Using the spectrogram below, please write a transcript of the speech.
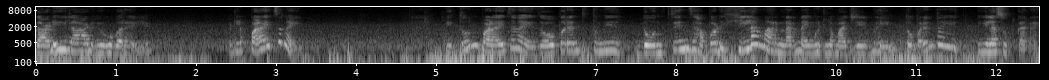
गाडीला आडवी उभं राहिले. म्हटलं पळायचं नाही. इथून पळायचं नाही. जोपर्यंत तुम्ही दोन तीन झापड हिला मारणार नाही म्हटलं माझी बहीण तोपर्यंत हि- हिला सुटका नाही.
